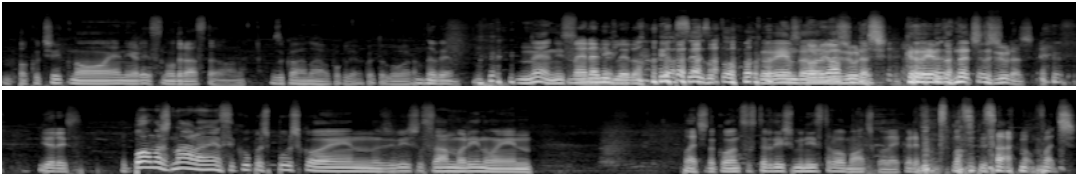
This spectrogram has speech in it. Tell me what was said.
Ampak očitno eni resno odrastejo. a ne. Zakaj naj pogledal, ko je to govoril? Ne vem. Ne, nisem. Mene ni gledal. ja, vse je zato. Ko vem, da ne žuraš. Ko vem, da neč ne žuraš. Je res. Pa imaš denar, ne, si kupiš puško in živiš v San Marinu in pač na koncu strdiš ministrovo mačko, ne, kar je pa sploh bizarno. Pač.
